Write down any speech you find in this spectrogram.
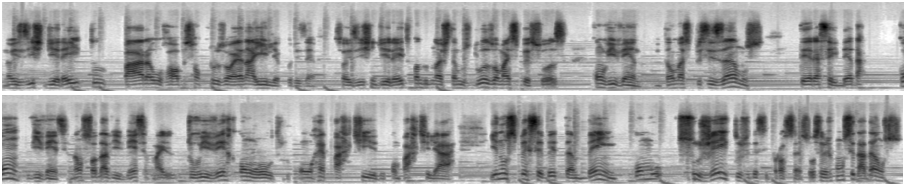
Não existe direito para o Robson Crusoe na ilha, por exemplo. Só existe direito quando nós temos duas ou mais pessoas convivendo. Então, nós precisamos ter essa ideia da convivência, não só da vivência, mas do viver com o outro, com o repartir, compartilhar. E nos perceber também como sujeitos desse processo, ou seja, como cidadãos.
